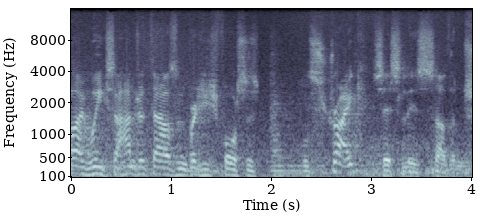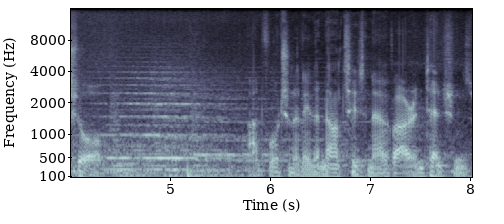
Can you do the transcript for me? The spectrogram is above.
five weeks, 100,000 British forces will strike Sicily's southern shore. Unfortunately, the Nazis know of our intentions.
